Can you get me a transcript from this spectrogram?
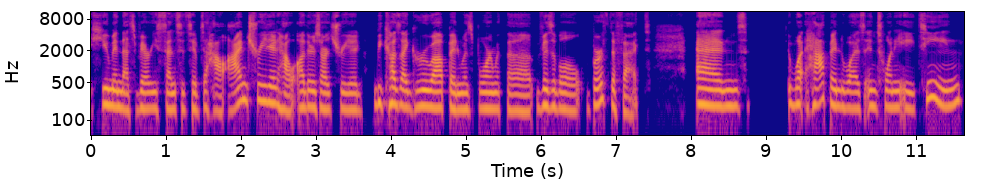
human that's very sensitive to how I'm treated, how others are treated because I grew up and was born with a visible birth defect. And what happened was in 2018,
